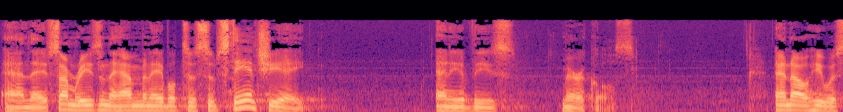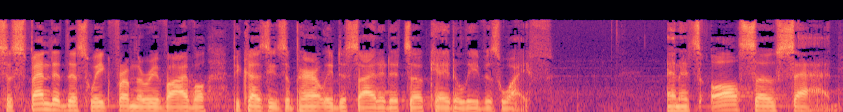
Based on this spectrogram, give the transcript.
And they, for some reason, they haven't been able to substantiate any of these miracles. And oh, he was suspended this week from the revival because he's apparently decided it's okay to leave his wife. And it's all so sad.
